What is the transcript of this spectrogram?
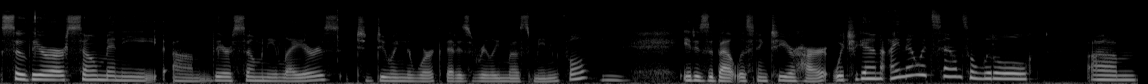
so there are so many um, there are so many layers to doing the work that is really most meaningful. It is about listening to your heart, which again I know it sounds a little, um,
